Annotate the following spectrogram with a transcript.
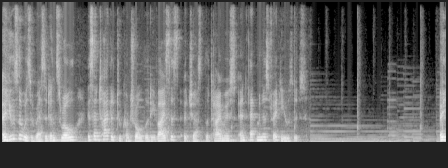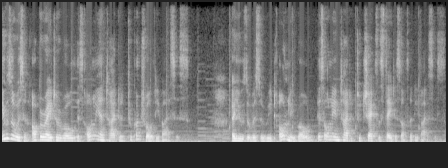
A user with a residence role is entitled to control the devices, adjust the timers and administrate users. A user with an operator role is only entitled to control devices. A user with a read-only role is only entitled to check the status of the devices.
